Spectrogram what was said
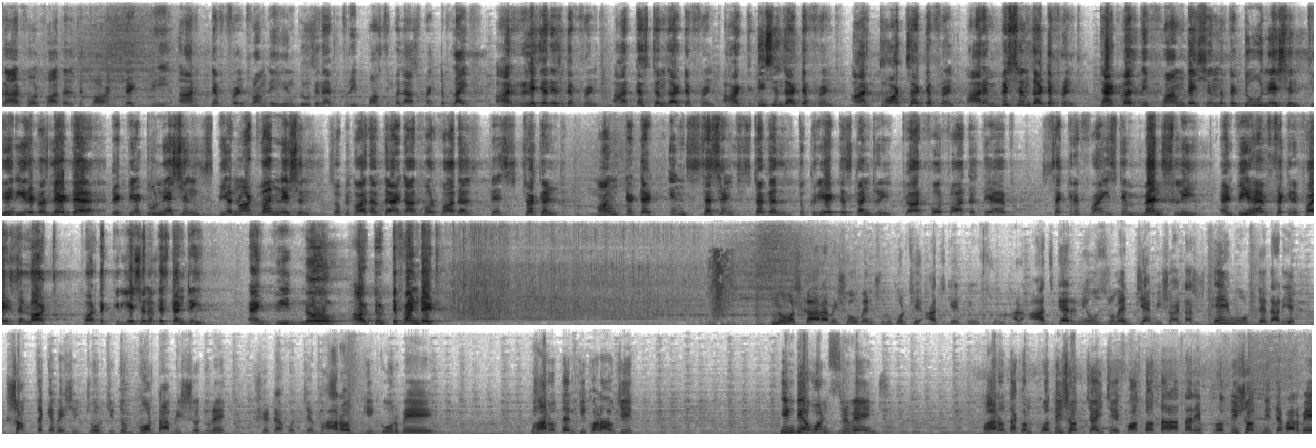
Well, our forefathers thought that we are different from the Hindus in every possible aspect of life. Our religion is different, our customs are different, our traditions are different, our thoughts are different, our ambitions are different. That was the foundation of the two nation theory that was laid there. That we are two nations, we are not one nation. So, because of that, our forefathers they struggled mounted that incessant struggle to create this country. Our forefathers, they have sacrificed immensely, and we have sacrificed a lot for the creation of this country, and we know how to defend it. নমস্কার আমি সৌমেন শুরু করছি আজকের news room আর আজকের news রুমে যে বিষয়টা এই মুহূর্তে দাঁড়িয়ে সব থেকে বেশি চর্চিত গোটা বিশ্ব জুড়ে সেটা হচ্ছে ভারত কি করবে ভারতের কি করা উচিত ইন্ডিয়া ওয়ান্টস রিভেঞ্জ ভারত এখন প্রতিশোধ চাইছে। কত তাড়াতাড়ি প্রতিশোধ নিতে পারবে?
